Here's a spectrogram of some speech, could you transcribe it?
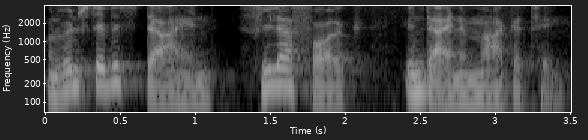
und wünsche dir bis dahin viel Erfolg in deinem Marketing.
